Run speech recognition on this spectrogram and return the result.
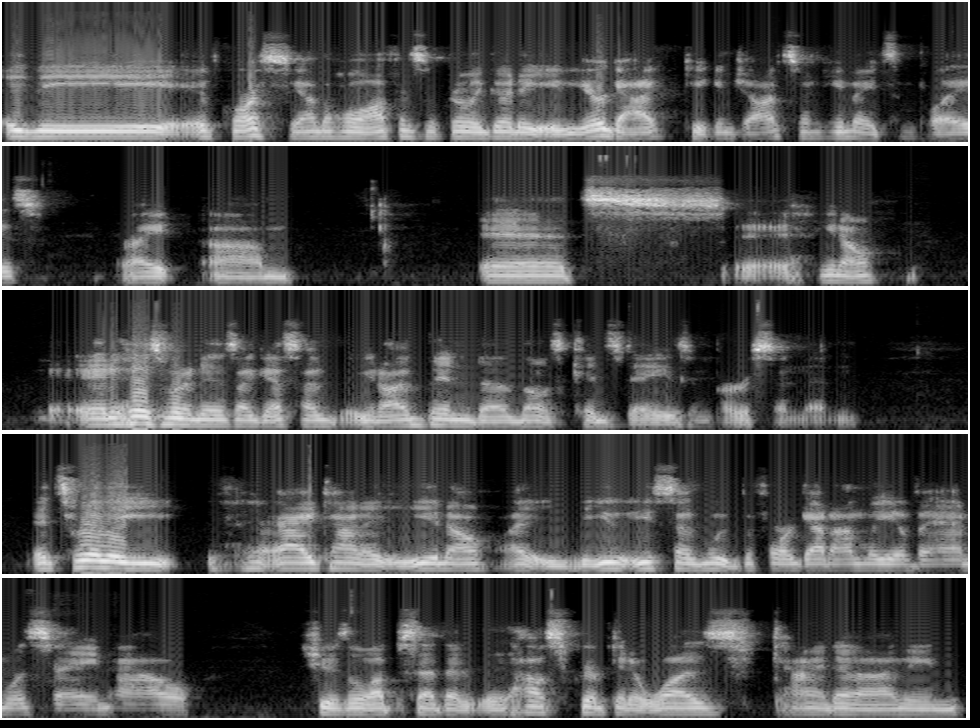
the of course, yeah, the whole offense looked really good. Your guy, Keegan Johnson, he made some plays, right? Um, it's eh, you know, it is what it is. I guess I've you know I've been to those kids' days in person, and it's really I kind of you know I you you said before got on Leah Vann was saying how she was a little upset that how scripted it was. Kind of, I mean,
